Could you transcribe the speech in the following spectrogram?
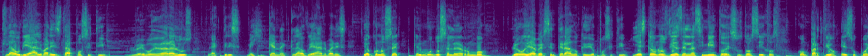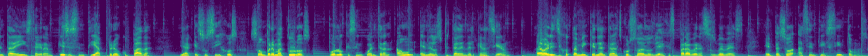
Claudia Álvarez da positivo. Luego de dar a luz, la actriz mexicana Claudia Álvarez dio a conocer que el mundo se le derrumbó luego de haberse enterado que dio positivo. Y es que a unos días del nacimiento de sus dos hijos compartió en su cuenta de Instagram que se sentía preocupada ya que sus hijos son prematuros, por lo que se encuentran aún en el hospital en el que nacieron. Álvarez dijo también que en el transcurso de los viajes para ver a sus bebés empezó a sentir síntomas,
